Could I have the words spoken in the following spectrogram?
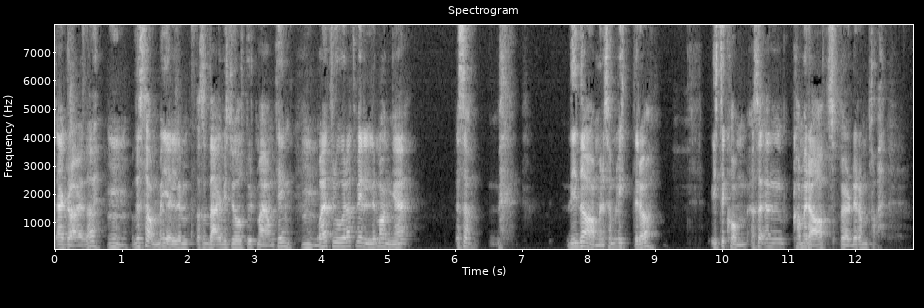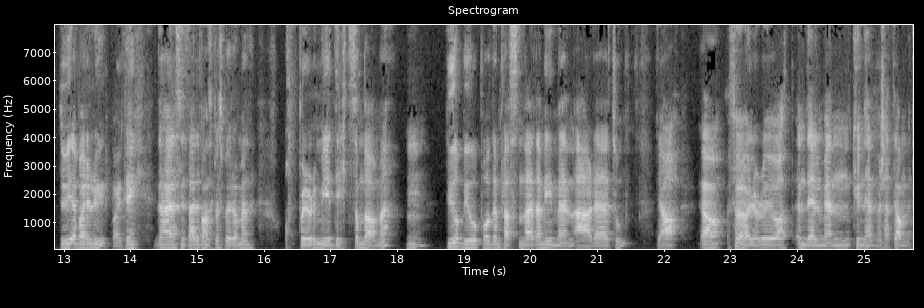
Jeg er glad i deg. Mm. Og det samme gjelder altså, deg hvis du hadde spurt meg om ting. Og jeg tror at veldig mange Altså De damene som lytter òg Hvis det kom altså, En kamerat spør dere om Du, jeg bare lurer på en ting. Det her jeg synes det er litt vanskelig å spørre om, men opplever du mye dritt som dame? Mm. Du jobber jo på den plassen der det er mye menn. Er det tungt? Ja. ja. Føler du at en del menn kun henvender seg til andre?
